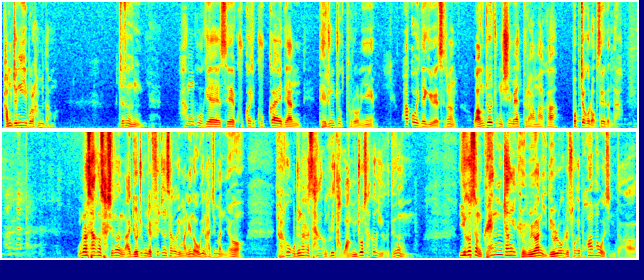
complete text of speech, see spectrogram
감정이 입을 합니다. 막. 저는 한국에서의 국가 국가에 대한 대중적 토론이 확고히 되기 위해서는 왕조 중심의 드라마가 법적으로 없어야 된다. 우리나라 사극은 사실은 아, 요즘 이제 퓨전 사극이 많이 나오긴 하지만요. 결국 우리나라 사극은 거의 다 왕조 사극이거든. 이것은 굉장히 교묘한 이데올로기를 속에 포함하고 있습니다.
